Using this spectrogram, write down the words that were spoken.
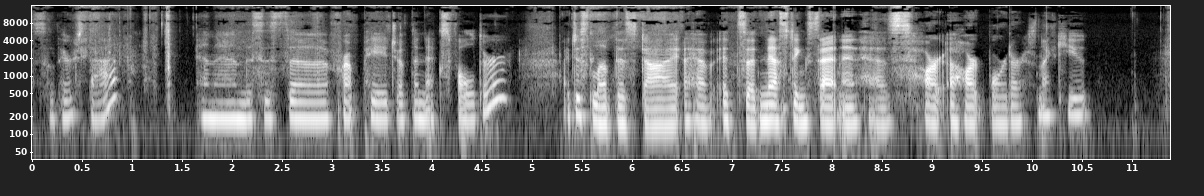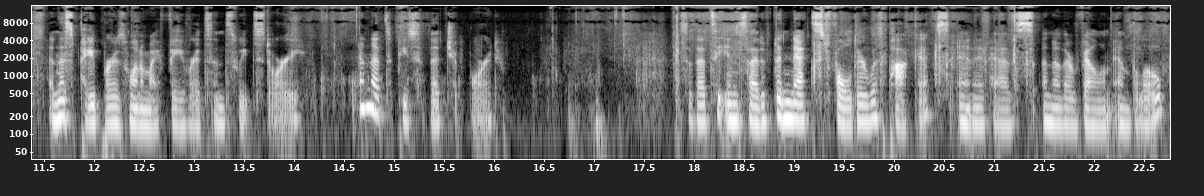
So there's that. And then this is the front page of the next folder. I just love this die. I have, it's a nesting set and it has heart a heart border. Isn't that cute? And this paper is one of my favorites in Sweet Story. And that's a piece of the chipboard. So that's the inside of the next folder with pockets, and it has another vellum envelope.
